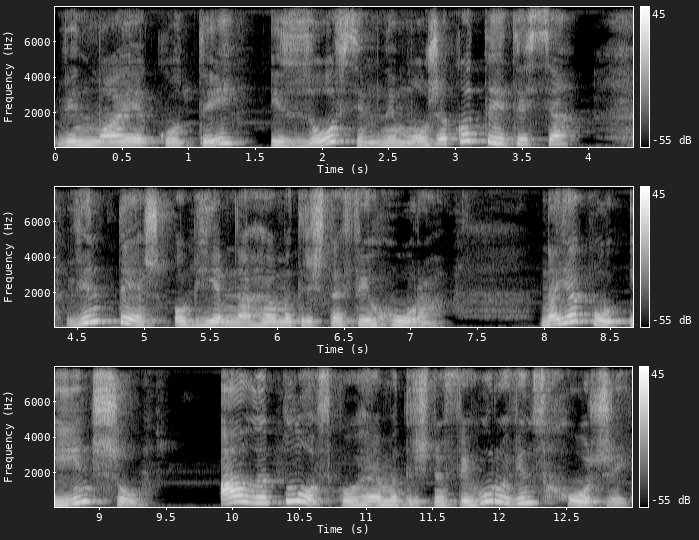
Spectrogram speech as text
Він має кути і зовсім не може котитися. Він теж об'ємна геометрична фігура. На яку іншу, але плоску геометричну фігуру він схожий.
